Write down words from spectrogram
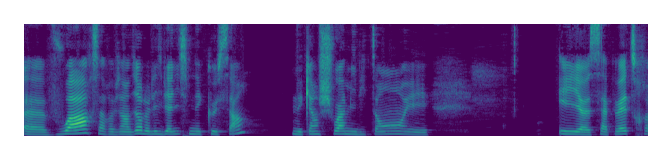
voire, ça revient à dire, le lesbianisme n'est que ça, n'est qu'un choix militant et et ça peut être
